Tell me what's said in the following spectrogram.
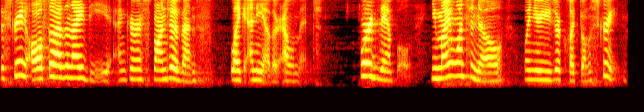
The screen also has an ID and can respond to events like any other element. For example, you might want to know when your user clicked on the screen.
